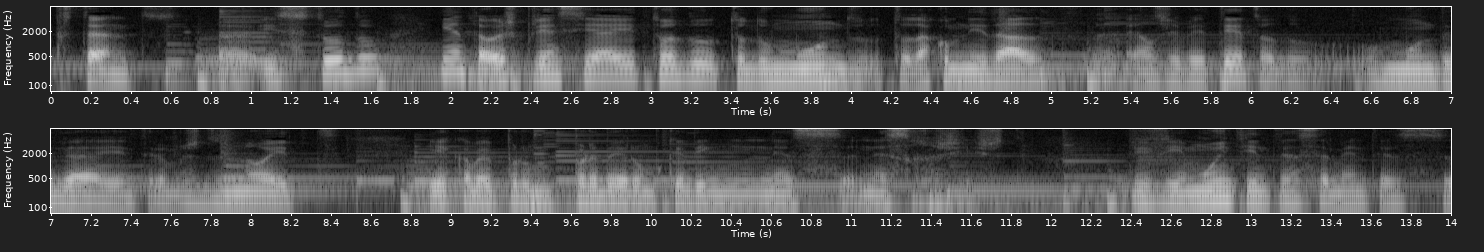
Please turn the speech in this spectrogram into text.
Portanto, uh, isso tudo, e então eu experienciei todo, todo o mundo, toda a comunidade LGBT, todo o mundo gay em termos de noite, e acabei por me perder um bocadinho nesse, nesse registro. Vivi muito intensamente esse,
